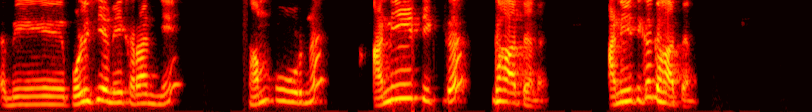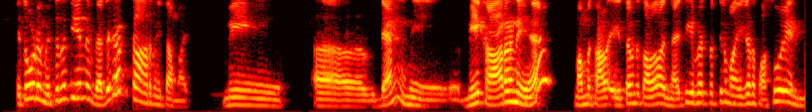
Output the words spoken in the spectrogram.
මේ පොලිසිය මේ කරන්නේ සම්පූර්ණ අනීතික ඝාතන. අනීතික ඝාතන. එතකොට මෙතන තියෙන වැදගත් කාරණේ තමයි මේ දැන් මේ මේ කාරණය මම තව එතන තව නෛතික පැත්තක් තියෙනවා. මම ඒකට පසුව එන්න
